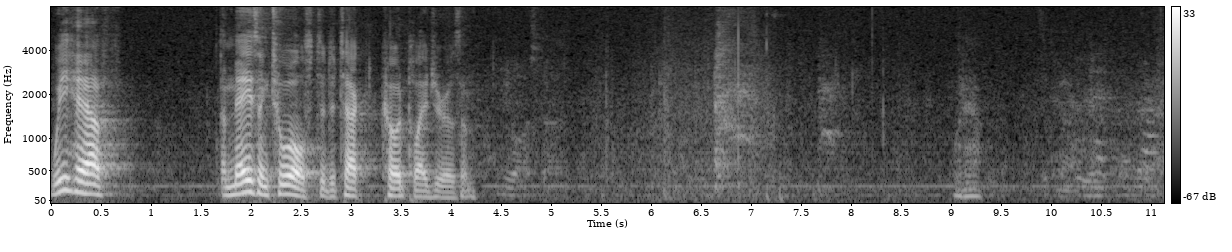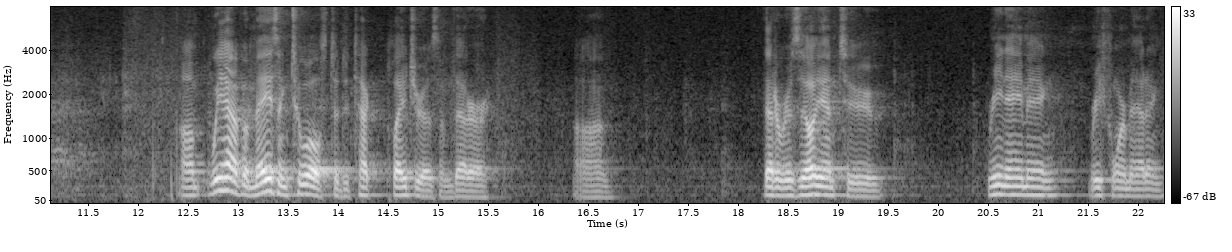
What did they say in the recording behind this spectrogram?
we have amazing tools to detect code plagiarism. Um, we have amazing tools to detect plagiarism that are, um, that are resilient to renaming, reformatting.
